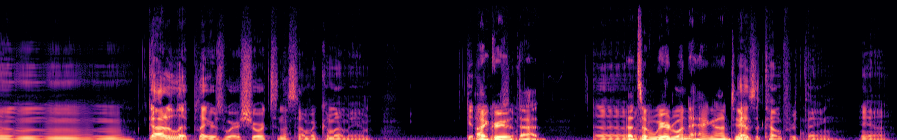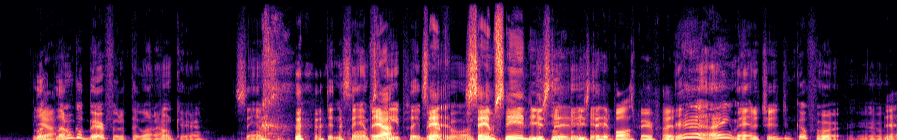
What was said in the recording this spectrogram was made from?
Um, gotta let players wear shorts in the summer. Come on, man. Get I agree with that. Um, That's a weird one to hang on to. as a comfort thing. Yeah. Let, Yeah. let them go barefoot if they want. I don't care. Sam didn't Sam yeah, Snead play Sam, barefoot once? Sam Snead used to used to hit balls barefoot. Yeah, I ain't mad at you. Go for it. you know. Yeah.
